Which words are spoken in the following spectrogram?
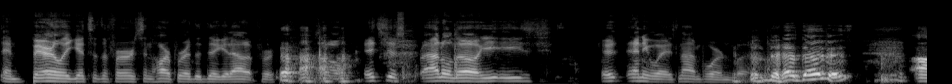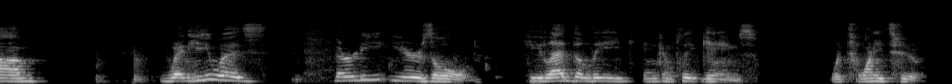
and barely gets to the first, and Harper had to dig it out at first. So it's just I don't know. He, he's it, anyway. It's not important, but that, that is. Um, when he was 30 years old, he led the league in complete games with 22.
